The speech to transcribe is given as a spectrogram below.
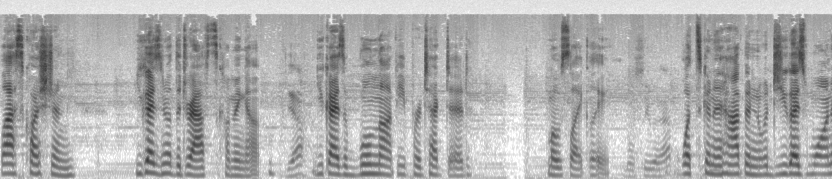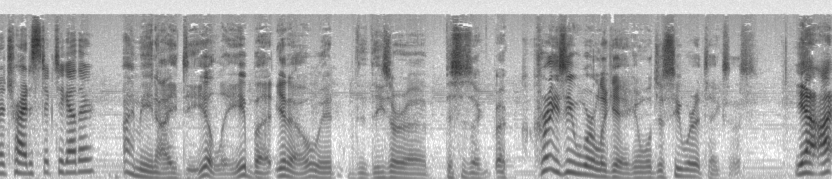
Last question. You guys know the draft's coming up. Yeah. You guys will not be protected, most likely. We'll see what happens. What's going to happen? Would you guys want to try to stick together? I mean, ideally, but, you know, it, th- these are a, this is a, a crazy whirligig, and we'll just see where it takes us. Yeah, I,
